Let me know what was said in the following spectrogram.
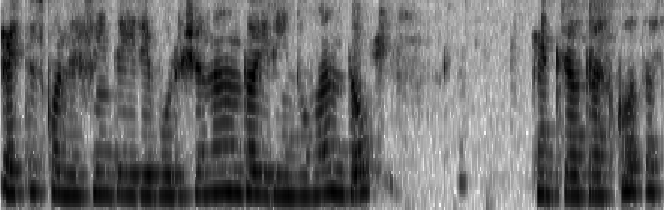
Esto es con el fin de ir evolucionando, ir innovando, entre otras cosas.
